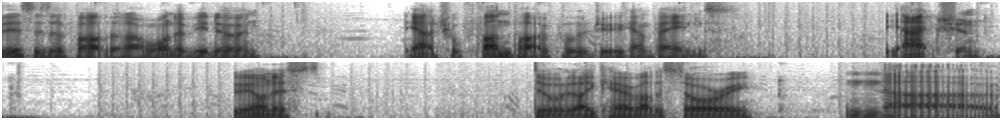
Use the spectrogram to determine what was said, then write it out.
This is the part that I want to be doing. The actual fun part of Call of Duty campaigns. The action. To be honest, do I care about the story? No.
